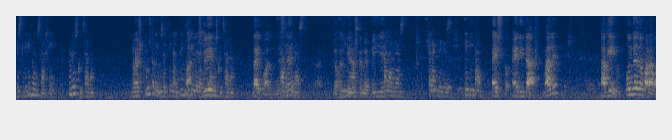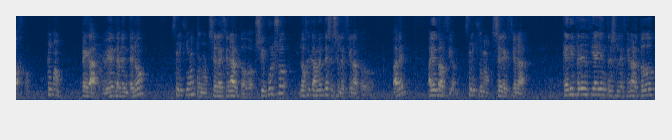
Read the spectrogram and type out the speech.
Escribir mensaje. No escuchado. No escuchado. inserción al principio Vale, de la línea no escuchado. Da igual, esté. Cabeceras. Lo que quiero es que me pille. Palabras. Caracteres. Editar. Esto, editar, ¿vale? Aquí, un dedo para abajo. Pegar. Pegar, evidentemente no. Seleccionar todo. Seleccionar todo. Si pulso, lógicamente se selecciona todo, ¿vale? Hay otra opción. Seleccionar. Seleccionar. ¿Qué diferencia hay entre seleccionar todo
